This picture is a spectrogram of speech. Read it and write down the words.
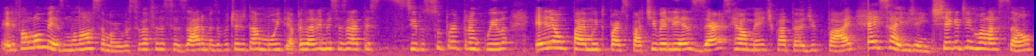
Ele falou mesmo, nossa amor, você vai fazer cesárea, mas eu vou te ajudar muito. E apesar de minha cesárea ter sido super tranquila, ele é um pai muito participativo, ele exerce realmente o papel de pai. É isso aí, gente, chega de enrolação.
